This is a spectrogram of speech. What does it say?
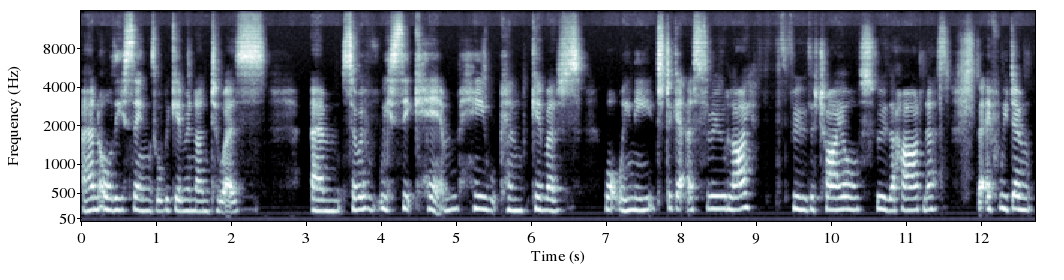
and all these things will be given unto us." Um, so if we seek Him, He can give us what we need to get us through life, through the trials, through the hardness. But if we don't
